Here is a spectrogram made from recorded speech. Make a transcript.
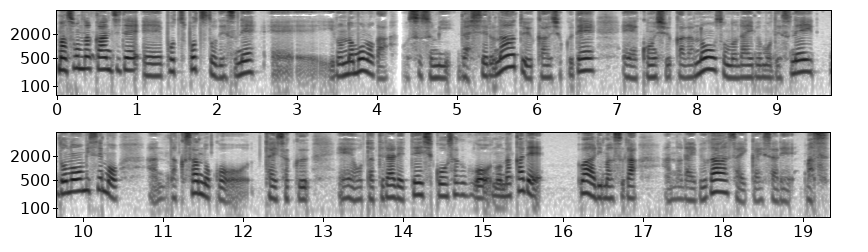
まあそんな感じで、えー、ポツポツとですね、えー、いろんなものが進み出してるなという感触で、えー、今週からのそのライブもですね、どのお店もあのたくさんのこう対策、えー、を立てられて試行錯誤の中ではありますが、あのライブが再開されます。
